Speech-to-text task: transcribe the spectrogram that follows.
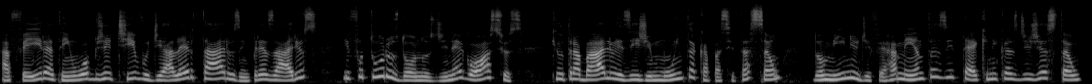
a feira tem o objetivo de alertar os empresários e futuros donos de negócios que o trabalho exige muita capacitação, domínio de ferramentas e técnicas de gestão.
